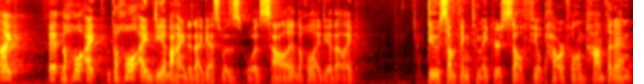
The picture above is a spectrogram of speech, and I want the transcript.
like it, the whole I the whole idea behind it I guess was was solid. The whole idea that like do something to make yourself feel powerful and confident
